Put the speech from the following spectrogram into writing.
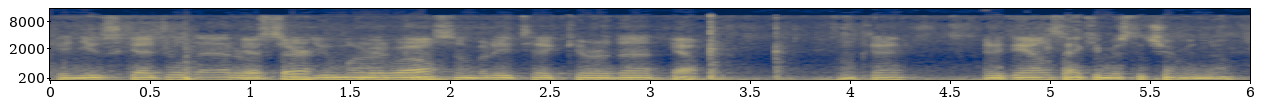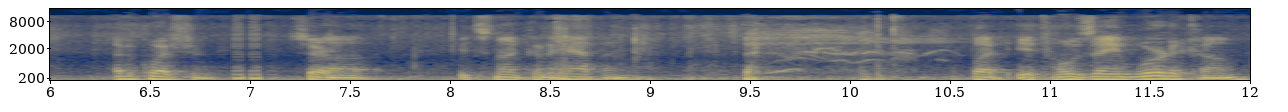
Can you schedule that? or Yes, sir. can You, Mark, We will. Can somebody take care of that? Yep. Okay. Anything else? Thank you, Mr. Chairman, no. I have a question. Sir. Uh, It's not going to happen. But if Jose were to come,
